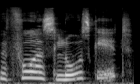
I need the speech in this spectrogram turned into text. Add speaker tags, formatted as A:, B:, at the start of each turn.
A: Bevor es losgeht,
